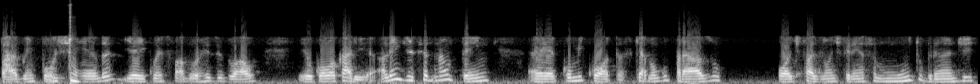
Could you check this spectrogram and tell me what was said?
pago imposto de renda e aí com esse valor residual eu colocaria. Além disso, ele não tem é, come cotas, que a longo prazo pode fazer uma diferença muito grande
